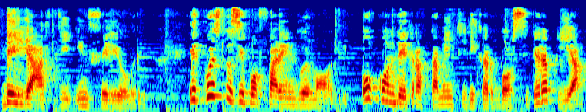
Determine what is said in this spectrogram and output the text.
degli arti inferiori. E questo si può fare in due modi, o con dei trattamenti di carbossiterapia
